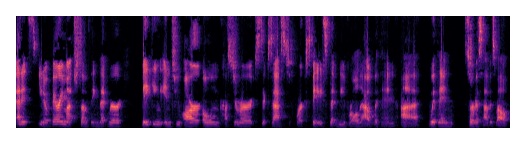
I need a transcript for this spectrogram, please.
and it's, you know, very much something that we're baking into our own customer success workspace that we've rolled out within uh, within Service Hub as well.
